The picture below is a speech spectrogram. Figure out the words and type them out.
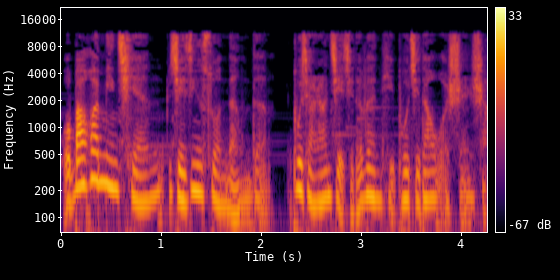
我爸患病前竭尽所能的不想让姐姐的问题波及到我身上，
